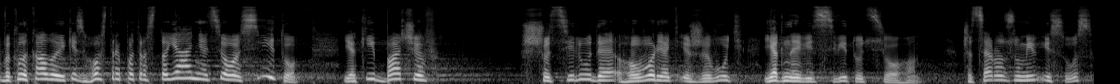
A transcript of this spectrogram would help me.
викликало якесь гостре протистояння цього світу, який бачив, що ці люди говорять і живуть як не від світу цього. Чи це розумів Ісус?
